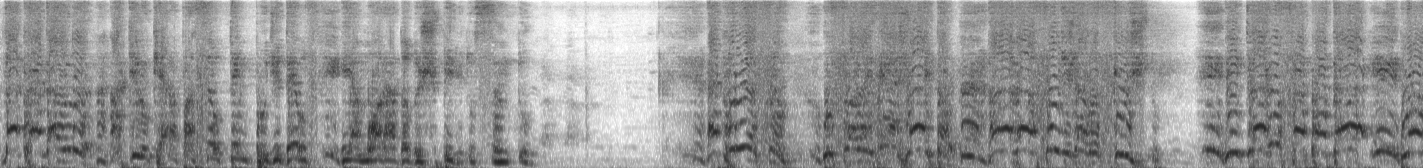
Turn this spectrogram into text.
depredando aquilo que era para ser o templo de Deus e a morada do Espírito Santo. É por isso os homens rejeitam a revelação de Jesus Cristo. Entregam o seu poder e besta.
